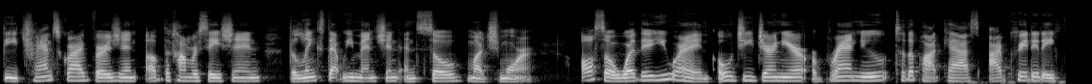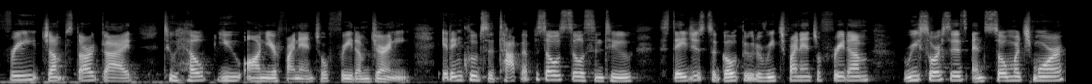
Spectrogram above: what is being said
the transcribed version of the conversation, the links that we mentioned, and so much more. Also, whether you are an OG journeyer or brand new to the podcast, I've created a free jumpstart guide to help you on your financial freedom journey. It includes the top episodes to listen to, stages to go through to reach financial freedom, resources, and so much more.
